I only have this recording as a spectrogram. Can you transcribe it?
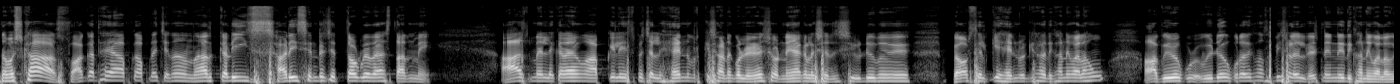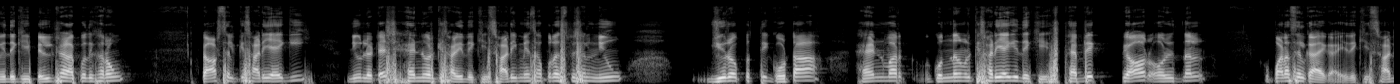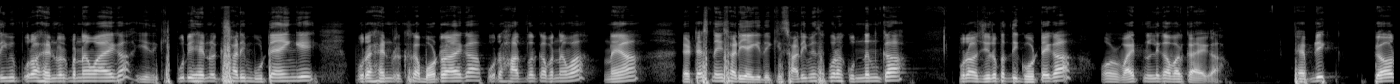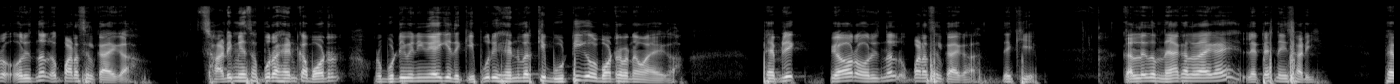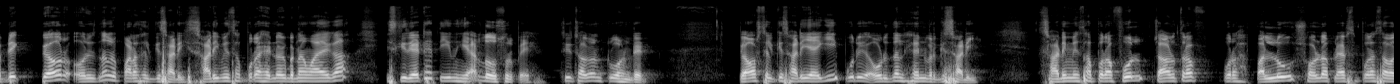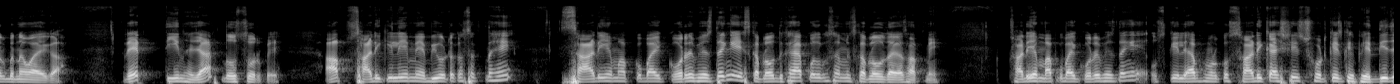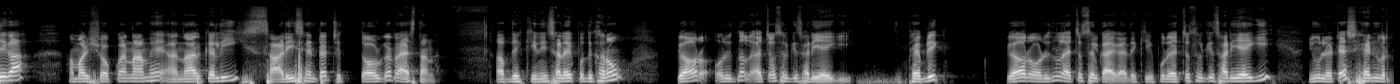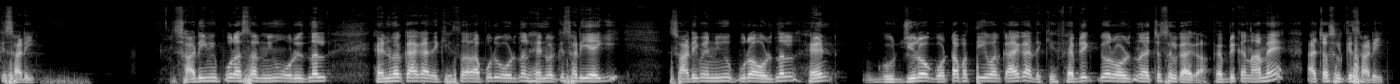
नमस्कार, स्वागत है आपका अपने चैनल अनारकली साड़ी सेंटर चित्तौड़गढ़ राजस्थान में। आज मैं लेकर आया हूँ आपके लिए स्पेशल हैंड वर्क की साड़ी को लेटेस्ट और नया कलेक्शन इस वीडियो में मैं प्योर सिल्क की हैंड वर्क की साड़ी दिखाने वाला हूँ। आप वीडियो वीडियो को पूरा देखना, सभी साड़ी लेटेस्ट नहीं दिखाने वाला हूँ। ये देखिए, पहली साड़ी आपको दिखा रहा हूँ। प्योर सिल्क की साड़ी आएगी न्यू लेटेस्ट हैंड वर्क की साड़ी देखिए। साड़ी में ऐसा पूरा स्पेशल न्यू ज़ीरो पत्ती गोटा हैंड वर्क कुंदन वर्क की साड़ी आएगी। देखिए fabric pure original Uppada silk आएगा। ये देखिए, साड़ी में पूरा हैंडवर्क बना हुआ आएगा। ये देखिए, पूरी हैंडवर्क की साड़ी में बूटे आएँगे, पूरा हैंडवर्क का बॉर्डर आएगा, पूरा हाथ वर्क का बना हुआ, नया लेटेस्ट नई साड़ी आएगी। देखिए, साड़ी में से पूरा कुंदन का, पूरा ज़ीरो पत्ती गोटे का और वाइट नली का वर्क आएगा। Fabric pure original Uppada silk आएगा। साड़ी में ऐसा पूरा हैंड का बॉर्डर और बूटी बनी हुई आएगी। देखिए, पूरी हैंडवर्क की बूटी और बॉर्डर बना हुआ आएगा। Fabric pure original Uppada silk आएगा। देखिए, कलर एकदम नया कलर आएगा ये लेटेस्ट नई साड़ी। फैब्रिक प्योर ओरिजिनल पारा सिल्क की साड़ी। साड़ी में सब पूरा हैंडवर्क बना हुआ आएगा। इसकी रेट है तीन हज़ार दो सौ रुपये three thousand two hundred pure silk की साड़ी आएगी, पूरी ओरिजिनल हैंडवर्क की साड़ी। साड़ी में सब पूरा फुल, चारों तरफ़ पूरा पल्लू शोल्डर प्लेट्स पूरा सा वर्क बना हुआ आएगा। रेट तीन हज़ार दो सौ रुपये आप साड़ी के लिए मैं अभी ऑर्डर कर सकते हैं। साड़ी हम आपको बाई कोरे भेज देंगे। इसका ब्लाउज दिखाया आपको, देखो इसका ब्लाउज आएगा साथ में। साड़ी हम आपको बाइक कोरे भेज देंगे। उसके लिए आप हमारे को साड़ी का स्टेज छोड़ के इसके भेज दीजिएगा। हमारी शॉप का नाम है अनारकली साड़ी सेंटर, चित्तौड़गढ़, राजस्थान। अब देखिए नहीं साड़ी आपको दिखा रहा हूँ। प्योर ओरिजिनल एच की साड़ी आएगी। फैब्रिक, प्योर ओरिजिनल एच का आएगा। देखिए, पूरे एच की साड़ी आएगी। न्यू लेटेस्ट हैंडवर्क की साड़ी। साड़ी में पूरा सर न्यू ओरिजिनल हैंडवर्क आएगा। देखिए, सर पूरी ओरिजिनल हैंडवर्क की साड़ी आएगी। साड़ी में न्यू पूरा ओरिजिनल हैंड ज़ीरो गोटा पत्ती वर्क आएगा, देखिए, फैब्रिक प्योर ओरिजिनल एच सिल्क आएगा। फैब्रिक का नाम है एच सिल्क की साड़ी।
